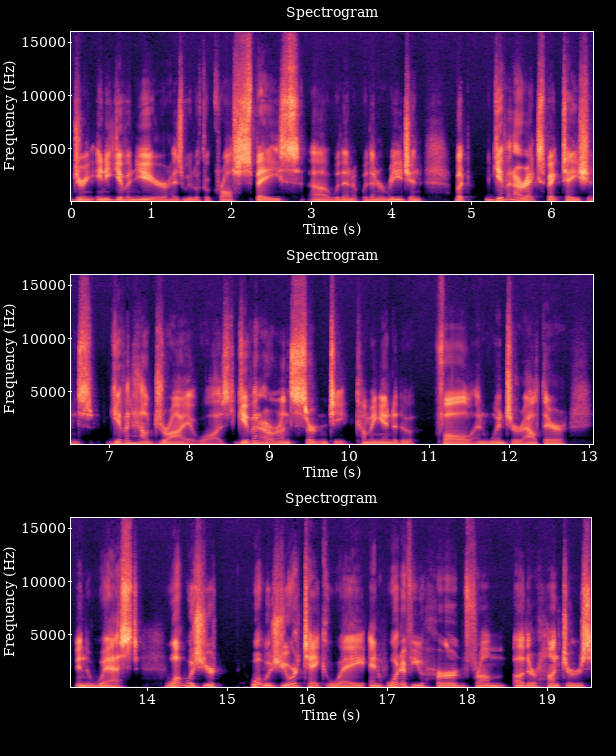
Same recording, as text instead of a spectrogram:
during any given year as we look across space uh, within within a region. But given our expectations, given how dry it was, given our uncertainty coming into the fall and winter out there in the West, what was your what was your takeaway, and what have you heard from other hunters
